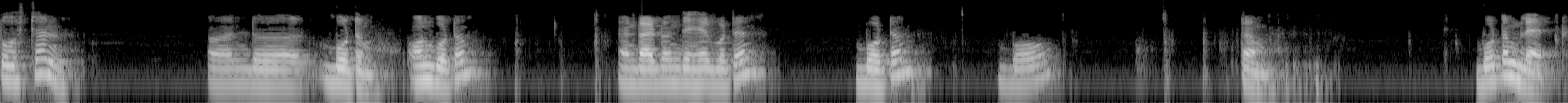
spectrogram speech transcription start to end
toaster. And uh, bottom. On bottom and write on the hair button bottom bottom bottom left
